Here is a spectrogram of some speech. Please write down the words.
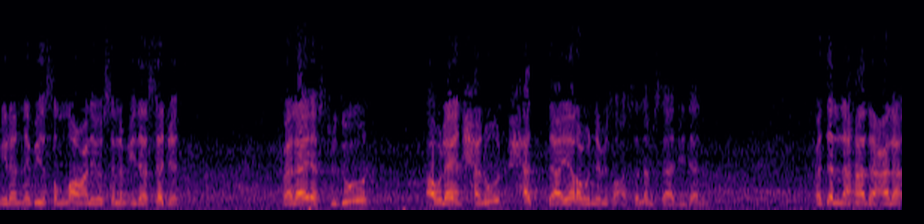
إلى النبي صلى الله عليه وسلم إذا سجد فلا يسجدون أو لا ينحنون حتى يروا النبي صلى الله عليه وسلم ساجدا. فدل هذا على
